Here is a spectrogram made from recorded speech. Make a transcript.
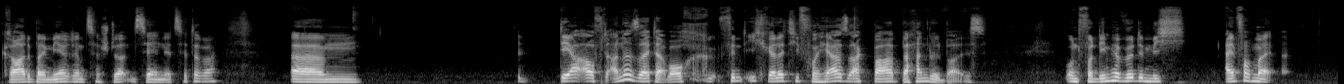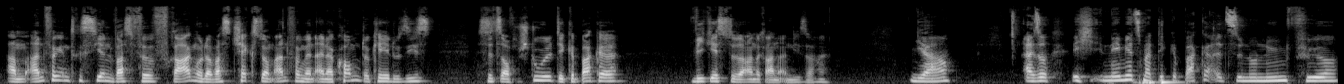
gerade bei mehreren zerstörten Zähnen etc. Ähm, der auf der anderen Seite aber auch, finde ich, relativ vorhersagbar behandelbar ist. Und von dem her würde mich einfach mal am Anfang interessieren, was für Fragen oder was checkst du am Anfang, wenn einer kommt, okay, du siehst, sitzt auf dem Stuhl, dicke Backe, wie gehst du da an ran an die Sache? Ja. Also ich nehme jetzt mal dicke Backe als Synonym für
